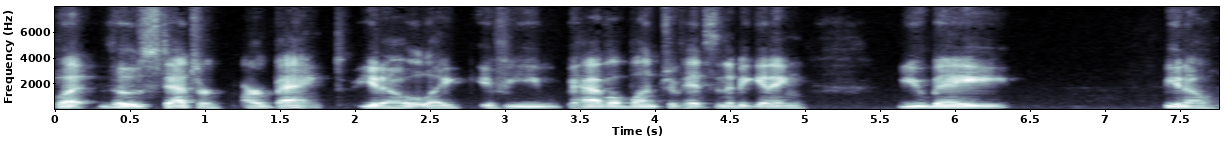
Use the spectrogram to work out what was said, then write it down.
But those stats are are banked. You know, like if you have a bunch of hits in the beginning, you may, you know,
